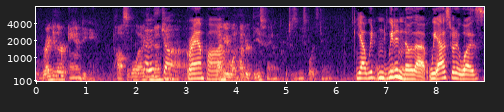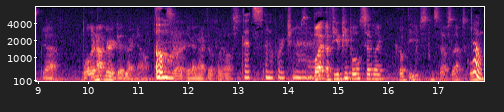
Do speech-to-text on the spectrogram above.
regular Andy possible at a That is convention. dumb. Grandpa. I'm a 100 Thieves fan, which is an esports team. yeah, we didn't. We didn't know that. We asked what it was. Yeah. Well, they're not very good right now. Oh. since, uh, they got knocked out of playoffs. That's unfortunate. But a few people said like go thieves and stuff, so that was cool. Oh,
